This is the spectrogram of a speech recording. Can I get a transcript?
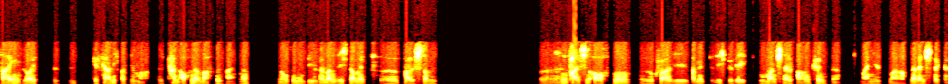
zeigen, Leute, es ist gefährlich, was ihr macht. Es kann auch eine Waffe sein, ne? Automobil, wenn man sich damit äh, falsch damit äh, in falschen Orten so quasi damit sich bewegt, wo man schnell fahren könnte. Ich meine jetzt mal auf einer Rennstrecke.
